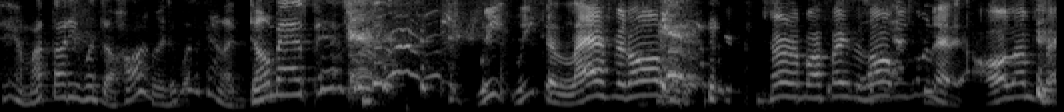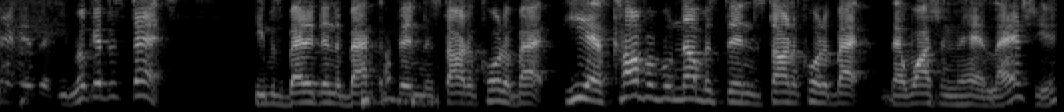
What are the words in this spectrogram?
Damn, I thought he went to Harvard. It What kind of dumbass pass we we could laugh it off, and turn up our faces all we want at it. All I'm saying is that you look at the stats, he was better than the back than the starting quarterback. He has comparable numbers than the starting quarterback that Washington had last year.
